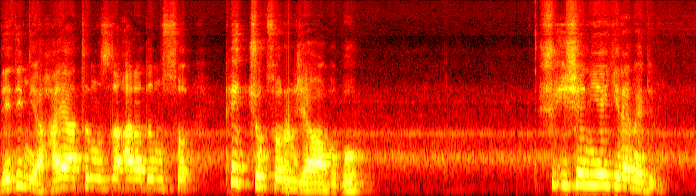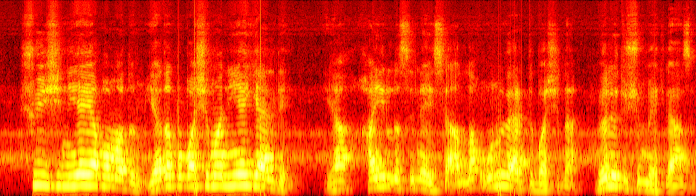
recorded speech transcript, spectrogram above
Dedim ya hayatımızda aradığımız so- pek çok sorunun cevabı bu. Şu işe niye giremedim? Şu işi niye yapamadım? Ya da bu başıma niye geldi? Ya hayırlısı neyse Allah onu verdi başına. Böyle düşünmek lazım.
